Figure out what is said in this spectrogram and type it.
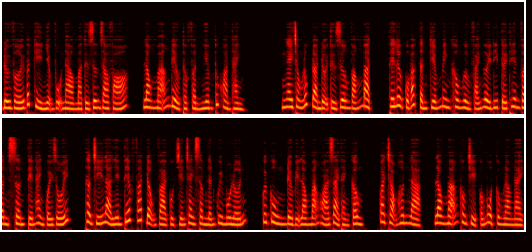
Đối với bất kỳ nhiệm vụ nào mà Từ Dương giao phó, Long Mãng đều thập phần nghiêm túc hoàn thành. Ngay trong lúc đoàn đội Từ Dương vắng mặt, thế lực của Bắc Tấn Kiếm Minh không ngừng phái người đi tới Thiên Vân Sơn tiến hành quấy rối, thậm chí là liên tiếp phát động vài cuộc chiến tranh xâm lấn quy mô lớn, cuối cùng đều bị Long Mãng hóa giải thành công. Quan trọng hơn là, Long Mãng không chỉ có một công lao này.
